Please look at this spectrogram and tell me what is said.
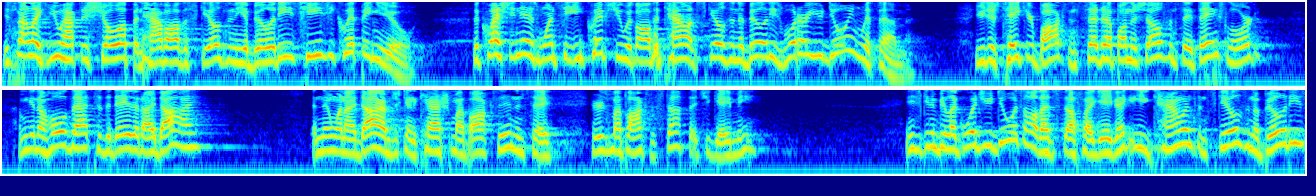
It's not like you have to show up and have all the skills and the abilities. He's equipping you. The question is, once he equips you with all the talents, skills, and abilities, what are you doing with them? You just take your box and set it up on the shelf and say, Thanks, Lord. I'm going to hold that to the day that I die. And then when I die, I'm just going to cash my box in and say, Here's my box of stuff that you gave me. And he's going to be like, What'd you do with all that stuff I gave you? I gave you talents and skills and abilities.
